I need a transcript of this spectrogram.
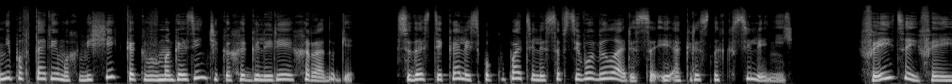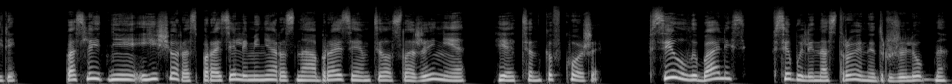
неповторимых вещей, как в магазинчиках и галереях «Радуги». Сюда стекались покупатели со всего Велариса и окрестных селений. Фейцы и фейри. Последние еще раз поразили меня разнообразием телосложения и оттенков кожи. Все улыбались, все были настроены дружелюбно.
